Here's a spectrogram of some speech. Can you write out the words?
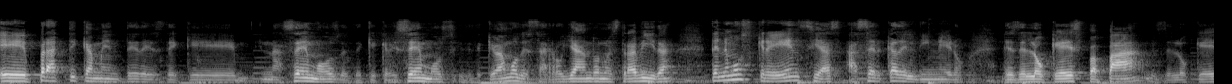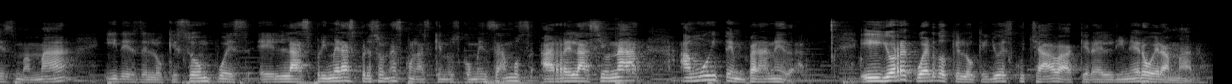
Eh, prácticamente desde que nacemos, desde que crecemos desde que vamos desarrollando nuestra vida, tenemos creencias acerca del dinero, desde lo que es papá, desde lo que es mamá y desde lo que son pues eh, las primeras personas con las que nos comenzamos a relacionar a muy temprana edad. Y yo recuerdo que lo que yo escuchaba, que era el dinero era malo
